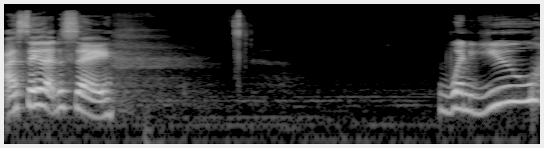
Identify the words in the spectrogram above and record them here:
I say that to say when you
